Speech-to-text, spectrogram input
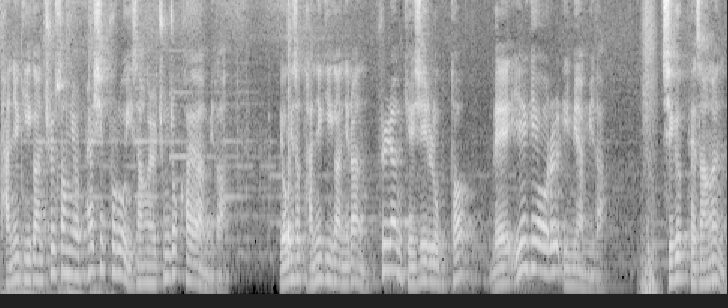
단위 기간 출석률 80% 이상을 충족하여야 합니다. 여기서 단위 기간이란 훈련 개시일로부터 매 1개월을 의미합니다. 지급 대상은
